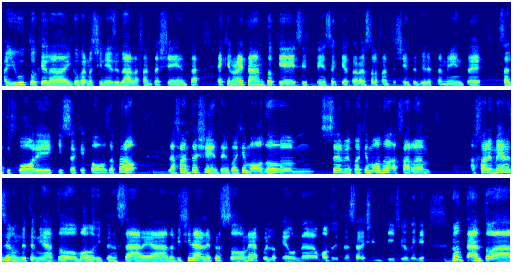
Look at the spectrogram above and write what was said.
aiuto che la, il governo cinese dà alla fantascienza è che non è tanto che si pensa che attraverso la fantascienza direttamente salti fuori chissà che cosa, però la fantascienza in qualche modo um, serve in qualche modo a far, a far, emergere un determinato modo di pensare, ad avvicinare le persone a quello che è un, un modo di pensare scientifico, quindi non tanto a,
